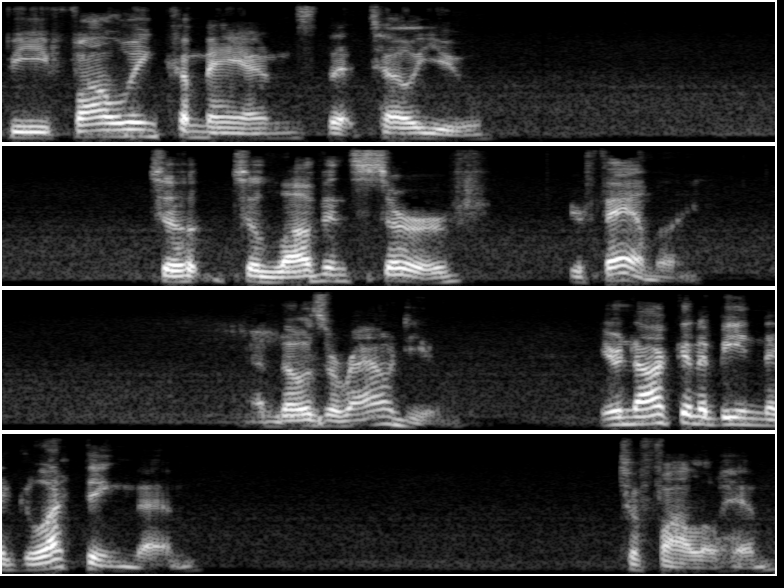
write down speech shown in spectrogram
be following commands that tell you to, to love and serve your family and those around you. You're not going to be neglecting them to follow Him.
